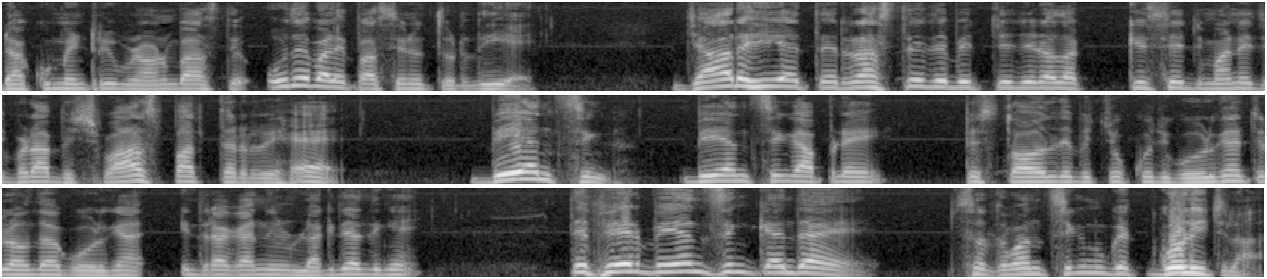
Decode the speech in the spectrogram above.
ਡਾਕੂਮੈਂਟਰੀ ਬਣਾਉਣ ਵਾਸਤੇ ਉਹਦੇ ਵਾਲੇ ਪਾਸੇ ਨੂੰ ਤੁਰਦੀ ਹੈ। ਜਾ ਰਹੀ ਹੈ ਤੇ ਰਸਤੇ ਦੇ ਵਿੱਚ ਜਿਹੜਾ ਉਹਦਾ ਕਿਸੇ ਜ਼ਮਾਨੇ 'ਚ ਬੜਾ ਵਿਸ਼ਵਾਸ ਪਾਤਰ ਰਿਹਾ ਬੇਅੰਤ ਸਿੰਘ ਬੇਅੰਤ ਸਿੰਘ ਆਪਣੇ ਪਿਸਤੌਲ ਦੇ ਵਿੱਚੋਂ ਕੁਝ ਗੋਲੀਆਂ ਚਲਾਉਂਦਾ ਗੋਲੀਆਂ ਇੰਦਰਾ ਗਾਂਧੀ ਨੂੰ ਲੱਗ ਜਾਂਦੀਆਂ। ਤੇ ਫਿਰ ਬੇਅੰਤ ਸਿੰਘ ਕਹਿੰਦਾ ਹੈ ਸਤਵੰਤ ਸਿੰਘ ਨੂੰ ਗੋਲੀ ਚਲਾ।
